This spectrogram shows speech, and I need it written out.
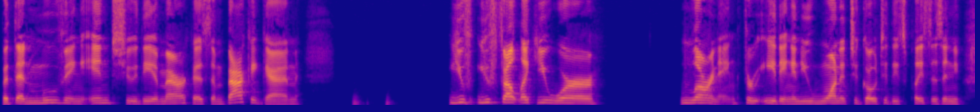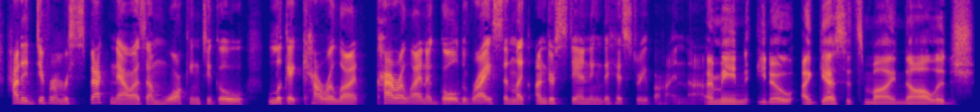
but then moving into the americas and back again. You you felt like you were learning through eating and you wanted to go to these places and you had a different respect now as I'm walking to go look at Carolina Carolina gold rice and like understanding the history behind that. I mean, you know, I guess it's my knowledge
